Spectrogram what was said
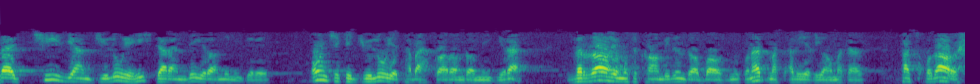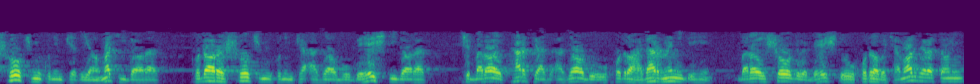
و چیزی هم جلوی هیچ درنده ای را نمی‌گیره آنچه که جلوی تبهکاران را می‌گیرد و راه متکاملین را باز می‌کند مسئله قیامت است. پس خدا را شکر می‌کنیم که قیامتی دارد. خدا را شکر می‌کنیم که عذاب و بهشتی دارد که برای ترک از عذاب او خود را هدر نمی‌دهیم. برای شکر به بهشت او خود را به کمال میرسانیم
